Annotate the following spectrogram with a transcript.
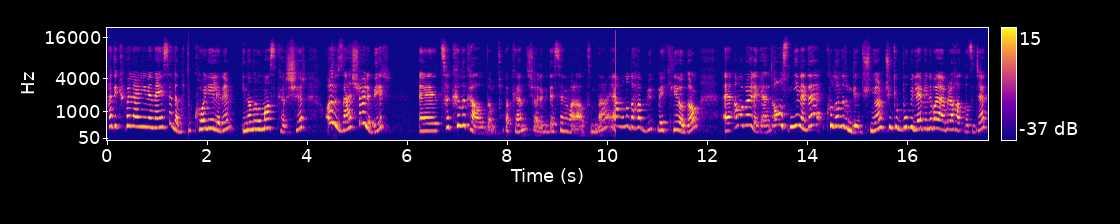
Hadi küpeler yine neyse de bu kolyelerim inanılmaz karışır. O yüzden şöyle bir e, takılı kaldım. Bakın şöyle bir deseni var altında. Yani bunu daha büyük bekliyordum. E, ama böyle geldi. Olsun yine de kullanırım diye düşünüyorum. Çünkü bu bile beni bayağı bir rahatlatacak.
